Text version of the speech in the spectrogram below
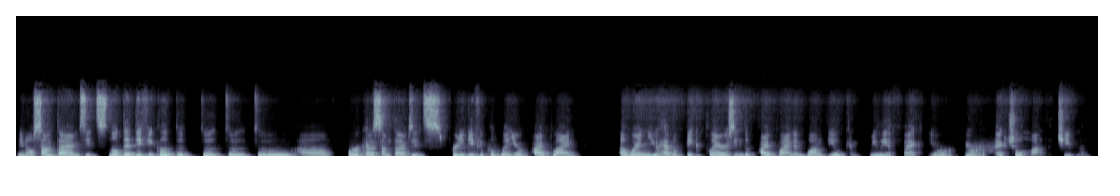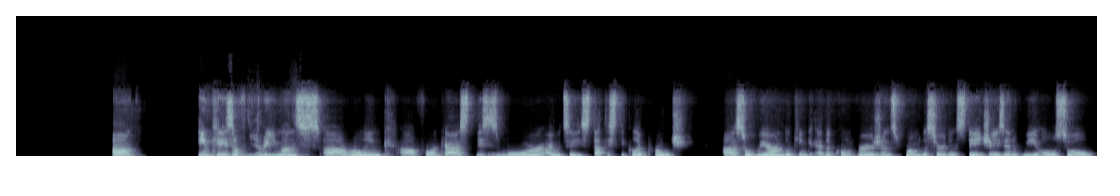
you know, sometimes it's not that difficult to, to, to, to um, forecast. Sometimes it's pretty difficult when your pipeline uh, when you have a big players in the pipeline and one deal can really affect your your actual month achievement. Um, in case of yeah. three months uh, rolling uh, forecast, this is more, I would say, statistical approach. Uh, so we are looking at the conversions from the certain stages, and we also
